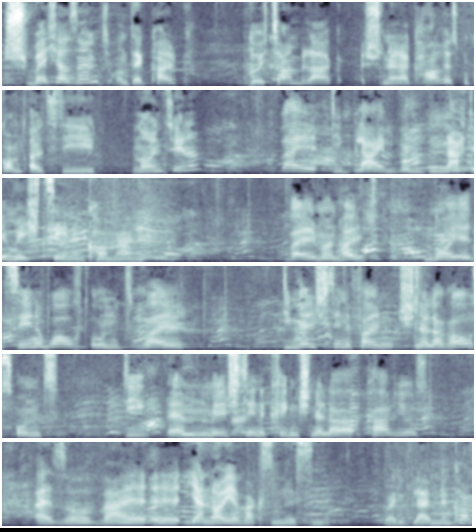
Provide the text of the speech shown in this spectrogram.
schwächer sind und der Kalk durch Zahnbelag schneller Karies bekommt als die neuen Zähne. Weil die Bleibinden nach den Milchzähnen kommen. Weil man halt neue Zähne braucht und weil die Milchzähne fallen schneller raus und die ähm, Milchzähne kriegen schneller Karies. Also weil äh, ja neue wachsen müssen. Weil die bleibenden kommen?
